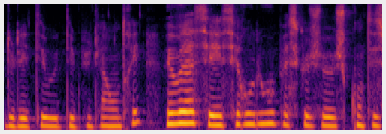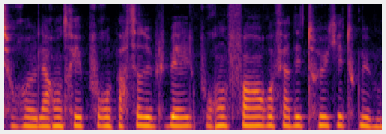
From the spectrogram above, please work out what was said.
de l'été au début de la rentrée. Mais voilà, c'est relou parce que je, je comptais sur euh, la rentrée pour repartir de plus belle, pour enfin refaire des trucs et tout, mais bon,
